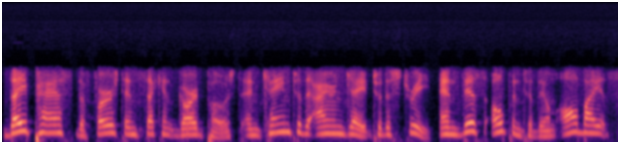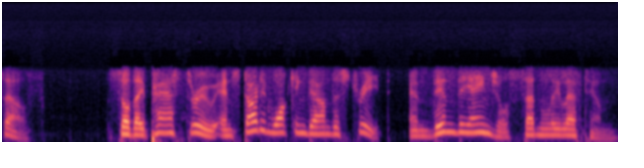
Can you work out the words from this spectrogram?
They passed the first and second guard post and came to the iron gate to the street, and this opened to them all by itself. So they passed through and started walking down the street, and then the angel suddenly left him.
